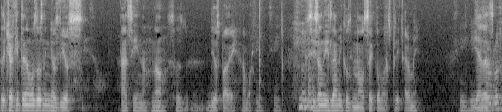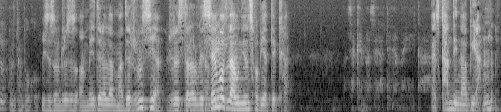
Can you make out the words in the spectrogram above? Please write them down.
De hecho, aquí tenemos dos niños Dios. Ah, sí, no, no, Dios Padre, amor. Sí, sí. Si son islámicos, no sé cómo explicarme. sí. Y si las- son rusos, pues tampoco. Y si son rusos, a meter a la madre Rusia. Restablecemos la. Unión Soviética. A Escandinavia.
